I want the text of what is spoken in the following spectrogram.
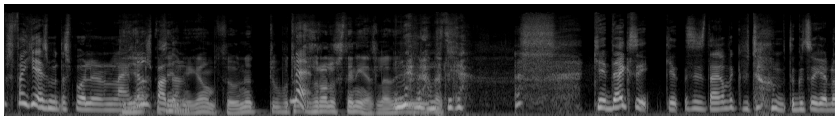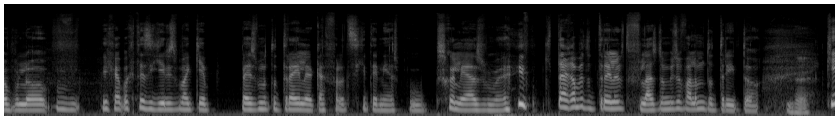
σφαγές με τα spoiler online, Παιδιά, τέλος δεν πάντων. Είναι, για όνομα του Θεού, είναι ο τρίτος Ναι. ρόλος της ταινίας. Δηλαδή, Ναι, εντάξει. πραγματικά. Και εντάξει, και συζητάγαμε και με τον, με τον Κουτσογιανόπουλο. που Είχαμε χθες γύρισμα και παίζουμε το τρέιλερ κάθε φορά της ταινία που σχολιάζουμε. Κοιτάγαμε το τρέιλερ του Flash, νομίζω βάλαμε το τρίτο. Ναι. Και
